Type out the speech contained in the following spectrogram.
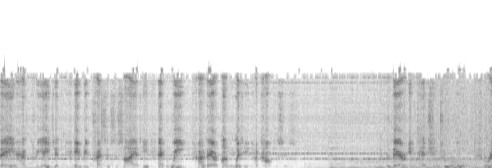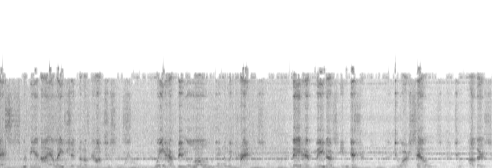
They have created a repressive society, and we are their unwitting accomplices. Their intention to rule rests with the annihilation of consciousness. We have been lulled into a trance. They have made us indifferent to ourselves, to others.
